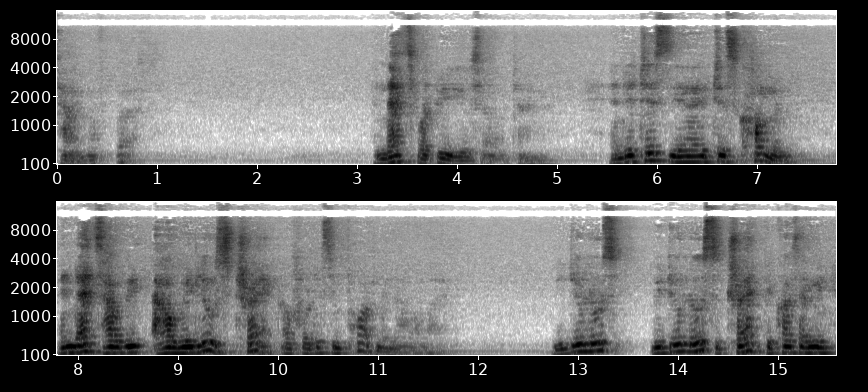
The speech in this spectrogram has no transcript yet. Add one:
time of birth. And that's what we use our time. And it is, you know, it is common. And that's how we how we lose track of what is important in our life. We do lose we do lose the track because I mean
